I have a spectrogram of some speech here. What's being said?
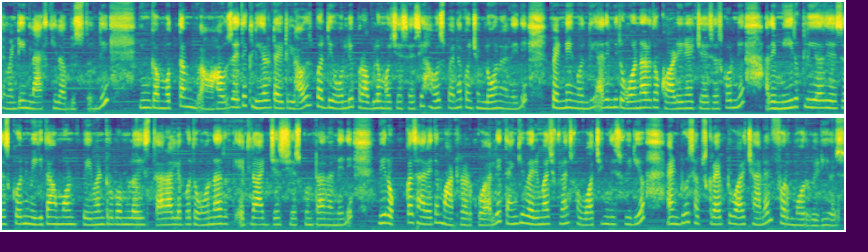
సెవెంటీన్ ల్యాక్స్కి లభిస్తుంది. ఇంకా మొత్తం హౌస్ హౌస్ అయితే clear title house but the only problem వచ్చేసేసి హౌస్ పైన కొంచెం లోన్ అనేది పెండింగ్ ఉంది. అది మీరు ఓనర్తో కోఆర్డినేట్ చేసేసుకోండి. అది మీరు క్లియర్ చేసేసుకొని మిగతా అమౌంట్ పేమెంట్ రూపంలో ఇస్తారా లేకపోతే ఓనర్ ఎట్లా అడ్జస్ట్ చేసుకుంటారు అనేది మీరు ఒక్కసారి అయితే మాట్లాడుకోవాలి. Thank you very much friends for watching this video and do subscribe to our channel for more videos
